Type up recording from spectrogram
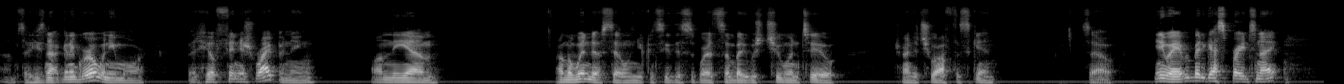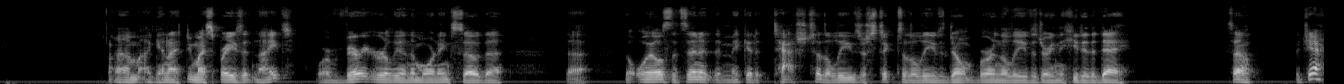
um, so he's not going to grow anymore. But he'll finish ripening on the um, on the windowsill, and you can see this is where somebody was chewing too, trying to chew off the skin. So anyway, everybody got sprayed tonight. Um, again, I do my sprays at night or very early in the morning so the, the, the oils that's in it that make it attach to the leaves or stick to the leaves don't burn the leaves during the heat of the day. So, but yeah,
